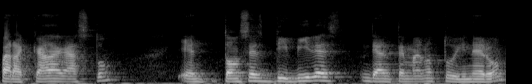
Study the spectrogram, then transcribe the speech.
para cada gasto. Entonces divides de antemano tu dinero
